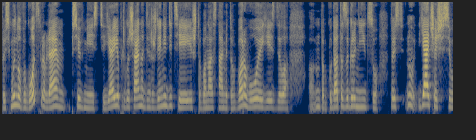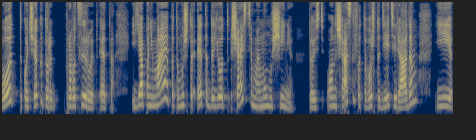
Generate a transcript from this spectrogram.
То есть мы Новый год справляем все вместе. Я ее приглашаю на день рождения детей, чтобы она с нами там в Боровое ездила, а, ну там куда-то за границу. То есть, ну, я чаще всего такой человек, который провоцирует это. И я понимаю, потому что это дает счастье моему мужчине. То есть он счастлив от того, что дети рядом, и,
